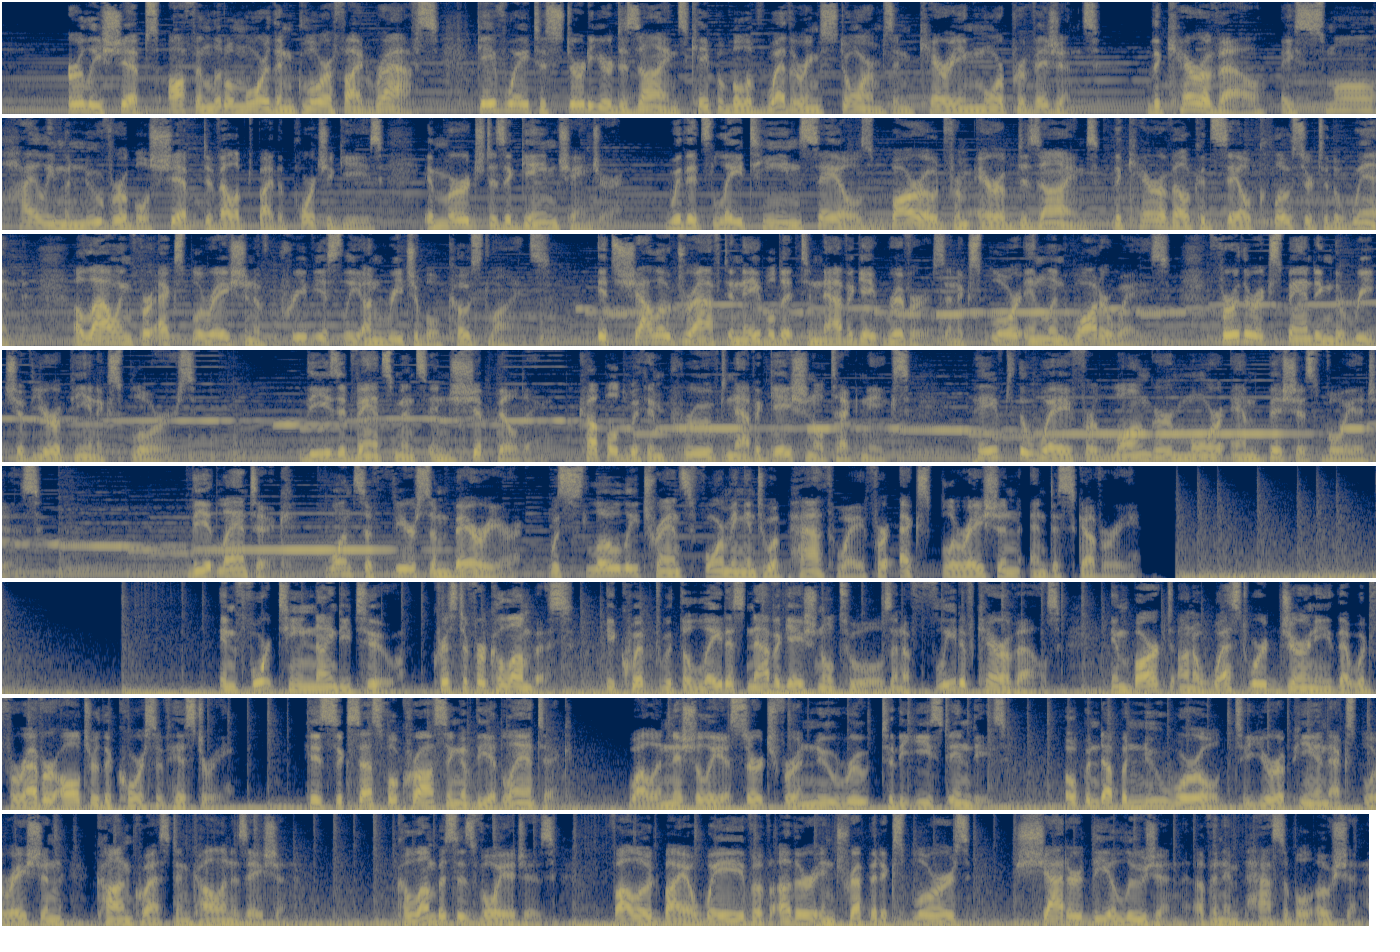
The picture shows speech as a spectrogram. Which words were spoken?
Early ships, often little more than glorified rafts, gave way to sturdier designs capable of weathering storms and carrying more provisions. The Caravel, a small, highly maneuverable ship developed by the Portuguese, emerged as a game changer. With its lateen sails borrowed from Arab designs, the Caravel could sail closer to the wind, allowing for exploration of previously unreachable coastlines. Its shallow draft enabled it to navigate rivers and explore inland waterways, further expanding the reach of European explorers. These advancements in shipbuilding, coupled with improved navigational techniques, paved the way for longer, more ambitious voyages. The Atlantic, once a fearsome barrier, was slowly transforming into a pathway for exploration and discovery. In 1492, Christopher Columbus, equipped with the latest navigational tools and a fleet of caravels, embarked on a westward journey that would forever alter the course of history. His successful crossing of the Atlantic, while initially a search for a new route to the East Indies, opened up a new world to European exploration, conquest, and colonization. Columbus's voyages, followed by a wave of other intrepid explorers, shattered the illusion of an impassable ocean.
